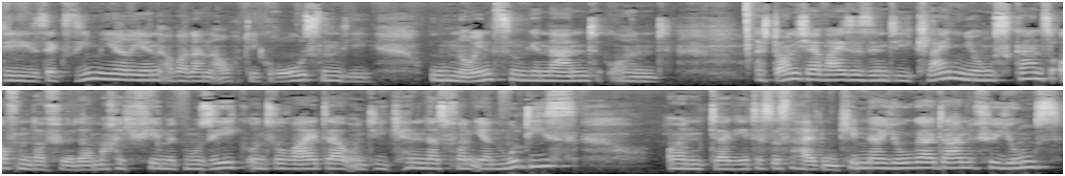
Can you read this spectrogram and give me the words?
die sechs, siebenjährigen, aber dann auch die großen, die U19 genannt. Und Erstaunlicherweise sind die kleinen Jungs ganz offen dafür. Da mache ich viel mit Musik und so weiter und die kennen das von ihren Muttis. Und da geht es, ist halt ein Kinder-Yoga dann für Jungs.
